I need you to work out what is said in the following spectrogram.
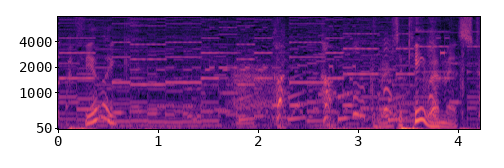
I feel like there's a cave I missed.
